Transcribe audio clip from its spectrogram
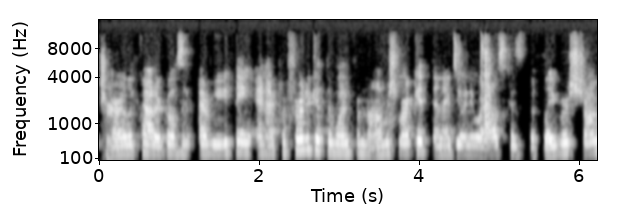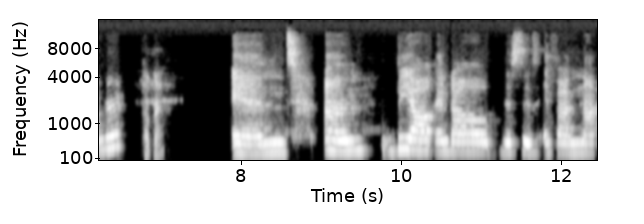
Sure. Garlic powder goes in everything, and I prefer to get the one from the Amish market than I do anywhere else because the flavor is stronger. Okay. And um, be all end all. This is if I'm not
